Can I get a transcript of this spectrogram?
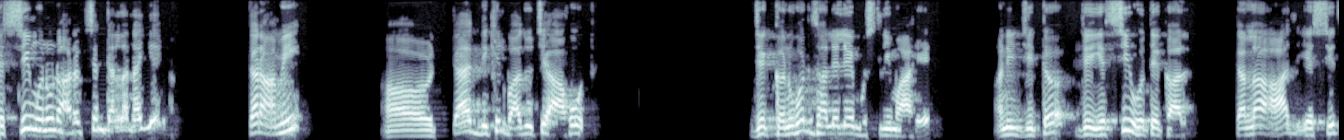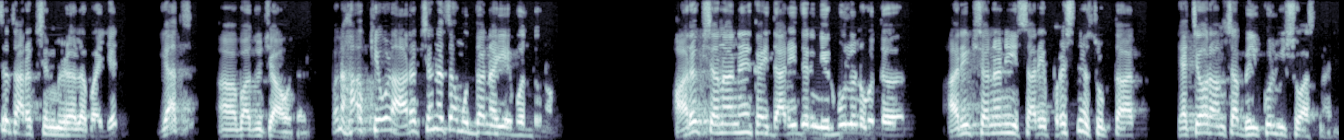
एस सी म्हणून आरक्षण त्यांना नाही आहे ना. तर आम्ही त्या देखील बाजूचे आहोत. जे कन्व्हर्ट झालेले मुस्लिम आहेत आणि जिथं जे एस सी होते काल त्याला आज एस सीचंच आरक्षण मिळालं पाहिजे याच बाजूचे आहोत पण हा केवळ आरक्षणाचा मुद्दा नाही आहे बंधून. आरक्षणाने काही दारिद्र्य निर्मूलन होतं आरक्षणाने सारे प्रश्न सुटतात याच्यावर आमचा बिलकुल विश्वास नाही.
